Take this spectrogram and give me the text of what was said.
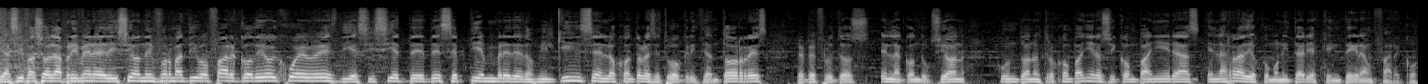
Y así pasó la primera edición de Informativo Farco de hoy jueves 17 de septiembre de 2015. En los controles estuvo Cristian Torres, Pepe Frutos en la conducción, junto a nuestros compañeros y compañeras en las radios comunitarias que integran Farco.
